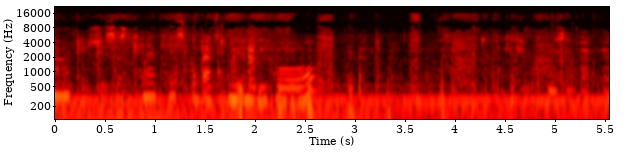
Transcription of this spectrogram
Okay, she says, can I please go back to my hidey hole? Look at him cruising back there.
